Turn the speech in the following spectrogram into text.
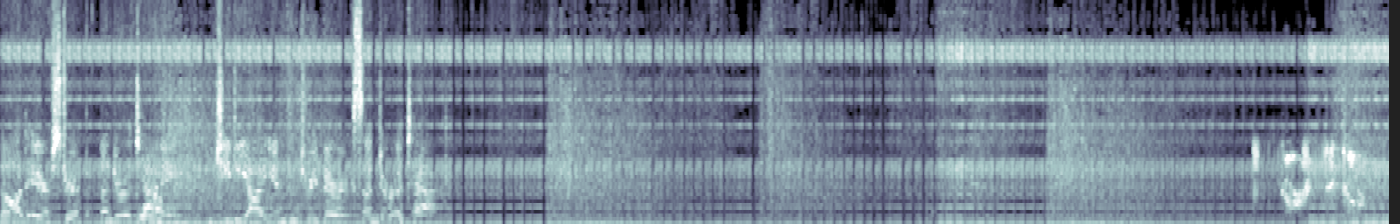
Nod airstrip under attack. Warning. GDI infantry barracks under attack. Cover. Take cover.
